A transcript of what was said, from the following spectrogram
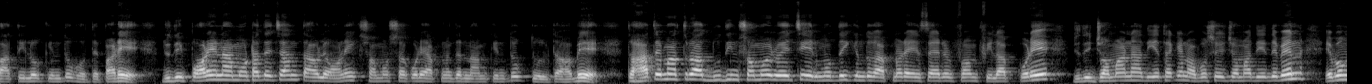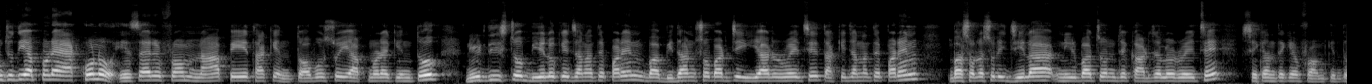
বাতিলও কিন্তু হতে পারে। যদি পরে নাম ওঠাতে চান, তাহলে অনেক সমস্যা করে আপনাদের নাম কিন্তু তুলতে হবে। তো হাতে মাত্র আর দুদিন সময় রয়েছে, এর মধ্যেই কিন্তু আপনারা এসআইআর ফর্ম ফিল আপ করে যদি জমা না দিয়ে থাকেন, অবশ্যই জমা দিয়ে দেবেন। এবং যদি আপনারা এখনও এসআইআর এর ফর্ম না পেয়ে থাকেন, তো অবশ্যই আপনারা কিন্তু নির্দিষ্ট বিএলওকে জানাতে পারেন বা বিধানসভার যে ইয়ার রয়েছে তাকে জানাতে পারেন বা সরাসরি জেলা নির্বাচন যে কার্যালয় রয়েছে সেখান থেকে ফর্ম কিন্তু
